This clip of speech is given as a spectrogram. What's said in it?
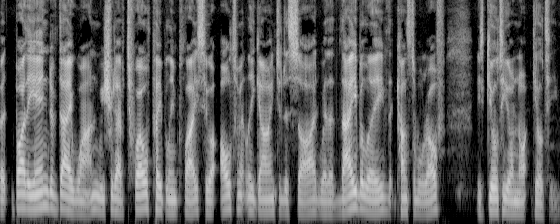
But by the end of day one, we should have 12 people in place who are ultimately going to decide whether they believe that Constable Rolfe is guilty or not guilty.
